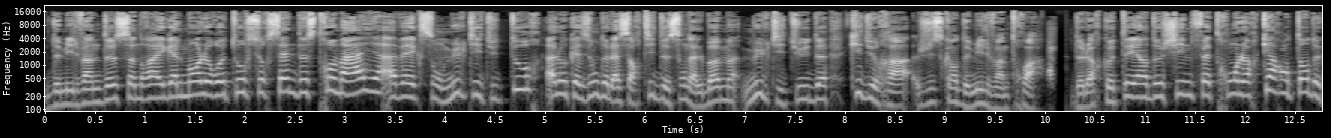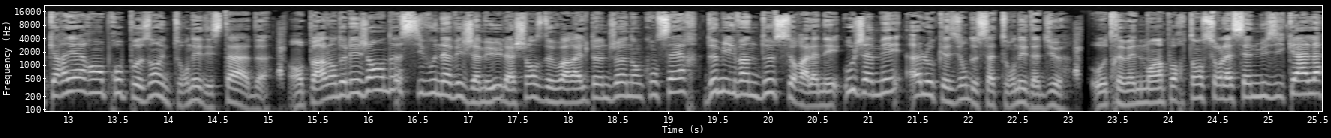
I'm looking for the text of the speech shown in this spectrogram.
2022 sonnera également le retour sur scène de Stromae avec son Multitude Tour à l'occasion de la sortie de son album Multitude qui durera jusqu'en 2023. De leur côté, Indochine fêteront leurs 40 ans de carrière en proposant une tournée des stades. En parlant de légende, si vous n'avez jamais eu la chance de voir Elton John en concert, 2022 sera l'année ou jamais à l'occasion de sa tournée d'adieu. Autre événement important sur la scène musicale,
